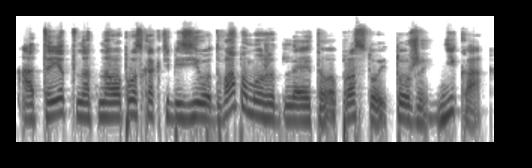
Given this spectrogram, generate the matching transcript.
ответ на, на вопрос, как тебе Zio 2 поможет для этого, простой, тоже никак.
